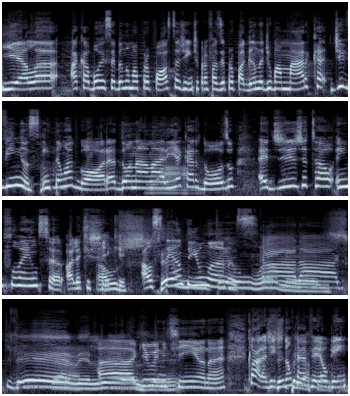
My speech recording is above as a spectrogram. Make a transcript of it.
E ela acabou recebendo uma proposta, gente, pra fazer propaganda de uma marca de vinhos. Então agora, Dona Maria Cardoso é digital influencer. Olha que chique. Aos 101 anos. Caraca, que beleza. Ah, que bonitinho, né? Claro, a gente não Sempre quer ver alguém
